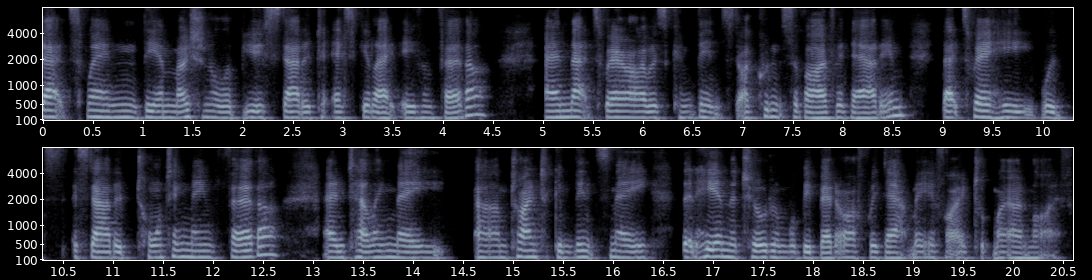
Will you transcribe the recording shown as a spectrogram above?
that's when the emotional abuse started to escalate even further. And that's where I was convinced I couldn't survive without him. That's where he would started taunting me further and telling me um, trying to convince me that he and the children would be better off without me if I took my own life.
